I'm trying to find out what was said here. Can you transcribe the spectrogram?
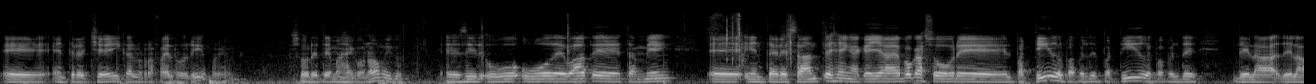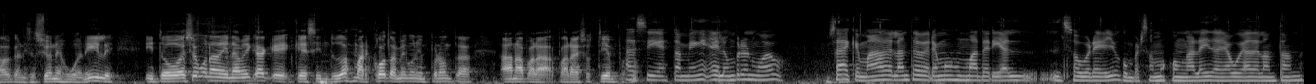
entre el Che y Carlos Rafael Rodríguez, por ejemplo sobre temas económicos. Es decir, hubo, hubo debates también eh, interesantes en aquella época sobre el partido, el papel del partido, el papel de, de, la, de las organizaciones juveniles y todo eso es una dinámica que, que sin dudas marcó también una impronta, Ana, para, para esos tiempos. Así es, también el hombre nuevo. O sea, que más adelante veremos un material sobre ello, conversamos con Aleida, ya voy adelantando.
